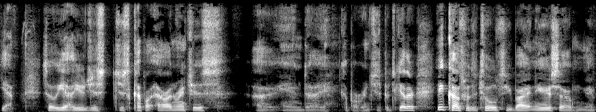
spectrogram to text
yeah. So yeah, you just, just a couple Allen wrenches, uh, and uh, a couple of wrenches put together. It comes with the tools, so you buy it new. So if,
